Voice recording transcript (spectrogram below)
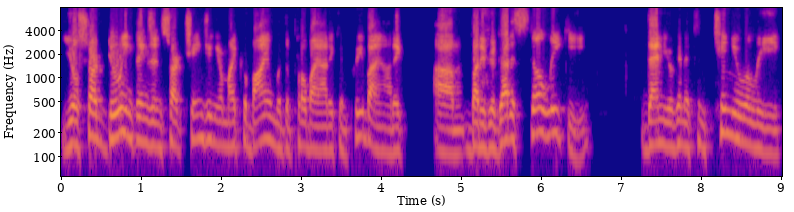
you'll start doing things and start changing your microbiome with the probiotic and prebiotic. Um, but if your gut is still leaky, then you're going to continually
